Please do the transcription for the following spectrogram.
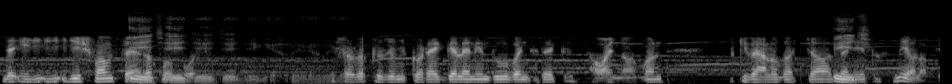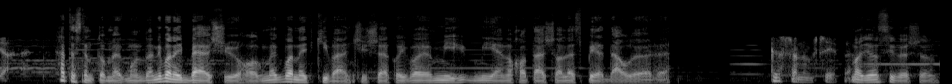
de így, így, így is van fel. Így, így, így, így, így, igen. És azok közül, mikor reggel elindul, vagy reg- hajnalban kiválogatja a Így. zenét, mi alapján? Hát ezt nem tudom megmondani. Van egy belső hang, meg van egy kíváncsiság, hogy vajon mi, milyen hatással lesz például őrre. Köszönöm szépen. Nagyon szívesen.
